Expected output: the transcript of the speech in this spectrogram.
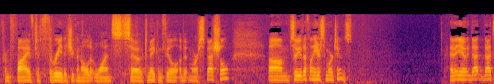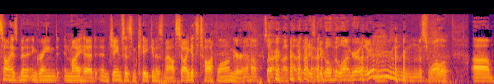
from five to three that you can hold at once, so to make them feel a bit more special. Um, so you'll definitely hear some more tunes. And you know that that song has been ingrained in my head. And James has some cake in his mouth, so I get to talk longer. Uh, sorry about that. I thought he was going to go a little bit longer. Mm, swallow. Um,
